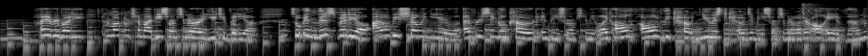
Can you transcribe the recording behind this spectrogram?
Hi everybody, and welcome to my Bee Swarm Simulator YouTube video. So in this video, I will be showing you every single code in Bee Swarm Simulator, like all, all of the co newest codes in Bee Swarm Simulator, all eight of them.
